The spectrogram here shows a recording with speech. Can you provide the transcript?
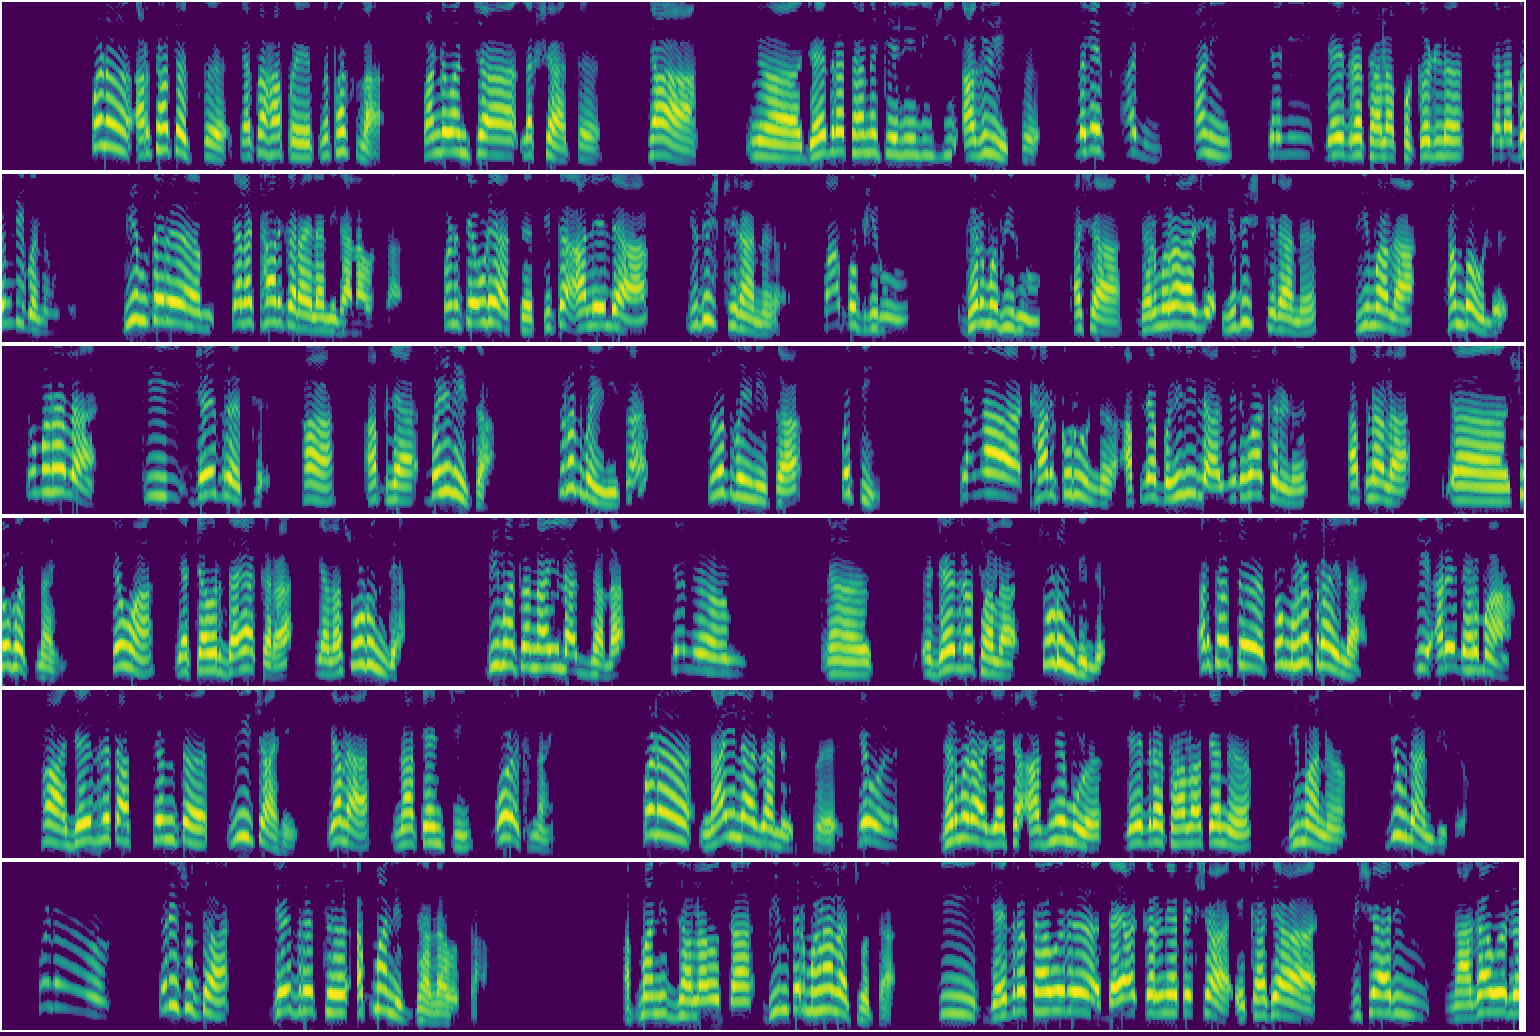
पण अर्थातच त्याचा हा प्रयत्न फसला. पांडवांच्या लक्षात ह्या जयद्रथानं केलेली ही आगळीक लगेच आली आणि त्यांनी जयद्रथाला पकडलं त्याला बंदी बनवलं. भीम तर त्याला ठार करायला निघाला होता. पण तेवढ्यात तिथं आलेल्या युधिष्ठिरानं पापभिरू धर्मभिरू अशा धर्मराज युधिष्ठिरानं भीमाला थांबवलं. तो म्हणाला की जयद्रथ हा आपल्या बहिणीचा चुलत बहिणीचा चुलत बहिणीचा पती. त्याला ठार करून आपल्या बहिणीला विधवा करणं आपणाला अं, शोभत नाही. तेव्हा याच्यावर दया करा याला सोडून द्या. भीमाचा नाईलाज झाला. त्यानं अं, जयद्रथाला सोडून दिलं. अर्थात तो म्हणत राहिला की अरे धर्मा हा जयद्रथ अत्यंत नीच आहे. याला नात्यांची ओळख नाही. पण नाईलाजानच केवळ धर्मराजाच्या आज्ञेमुळं जयद्रथाला त्यानं भीमानं जीवदान दिलं. पण तरी सुद्धा जयद्रथ अपमानित झाला होता. अपमानित झाला होता. भीम तर म्हणालाच होता की जयद्रथावर दया करण्यापेक्षा एखाद्या विषारी नागावर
